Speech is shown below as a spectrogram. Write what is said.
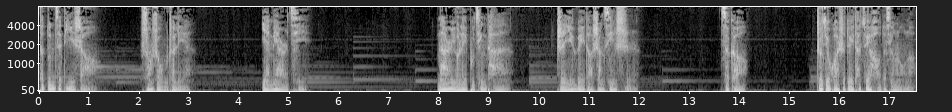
他蹲在地上，双手捂着脸，掩面而泣。男儿有泪不轻弹，只因未到伤心时。此刻，这句话是对他最好的形容了。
